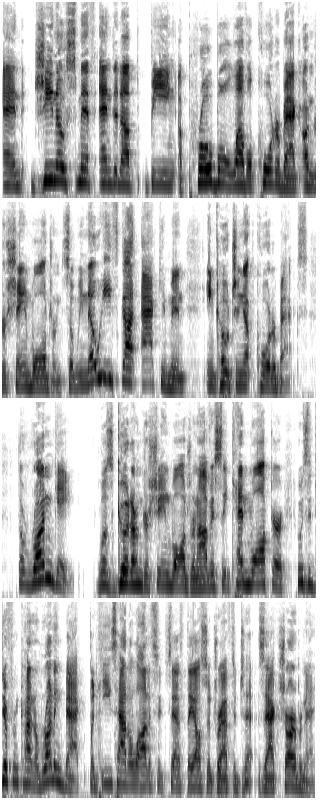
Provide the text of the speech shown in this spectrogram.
And Geno Smith ended up being a Pro Bowl level quarterback under Shane Waldron. So we know he's got acumen in coaching up quarterbacks. The run game was good under Shane Waldron. Obviously, Ken Walker, who's a different kind of running back, but he's had a lot of success. They also drafted Zach Charbonnet.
